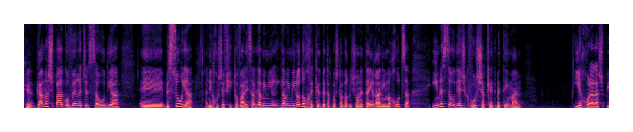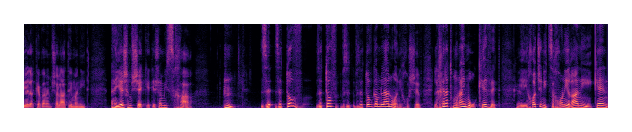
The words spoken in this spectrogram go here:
כן. גם השפעה גוברת של סעודיה אה, בסוריה, אני חושב שהיא טובה לישראל, גם אם, גם אם היא לא דוחקת, בטח בשלב הראשון, את האיראנים החוצה. אם לסעודיה יש גבול שקט בתימן, היא יכולה להשפיע על הרכב הממשלה התימנית. יש שם שקט, יש שם מסחר. זה, זה טוב, זה טוב, וזה, וזה טוב גם לנו, אני חושב. לכן התמונה היא מורכבת. כן. אה, יכול להיות שניצחון איראני, כן,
